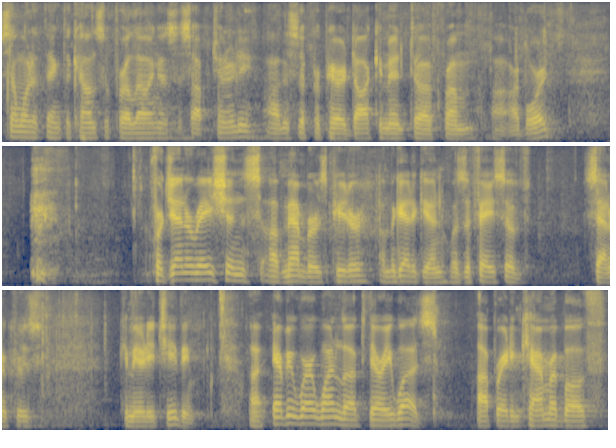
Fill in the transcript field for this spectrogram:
So I want to thank the council for allowing us this opportunity. Uh, This is a prepared document uh, from uh, our board. For generations of members, Peter McGettigan was the face of Santa Cruz Community TV. Uh, Everywhere one looked, there he was, operating camera, both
